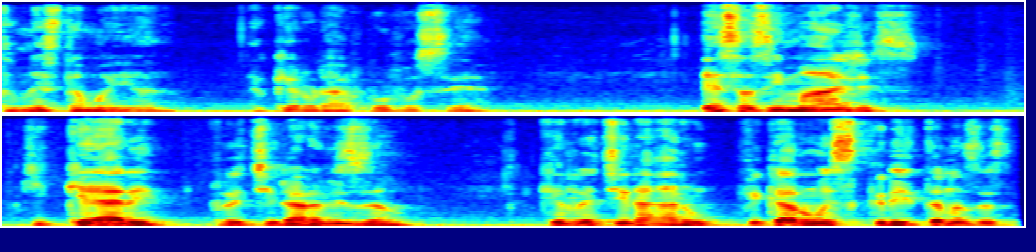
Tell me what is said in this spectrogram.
Então, nesta manhã, eu quero orar por você. Essas imagens que querem retirar a visão, que retiraram, ficaram escritas, nas,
